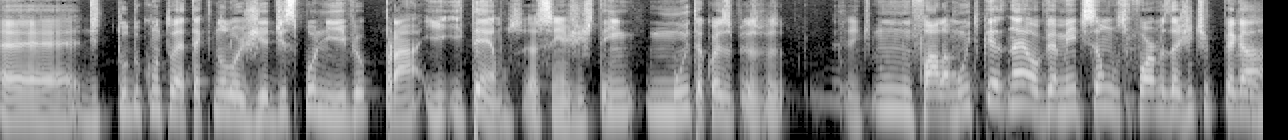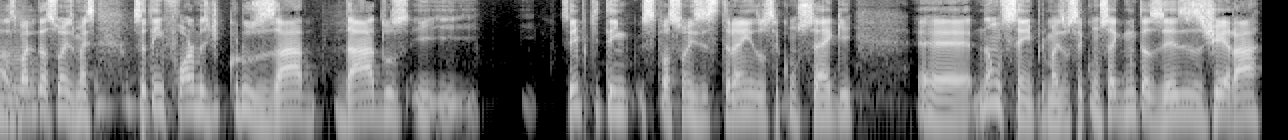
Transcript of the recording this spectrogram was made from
é, de tudo quanto é tecnologia disponível para. E, e, temos. Assim, a gente tem muita coisa. A gente não fala muito, porque, né, obviamente, são formas da gente pegar uhum. as validações, mas você tem formas de cruzar dados e, e sempre que tem situações estranhas, você consegue. É, não sempre, mas você consegue muitas vezes gerar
